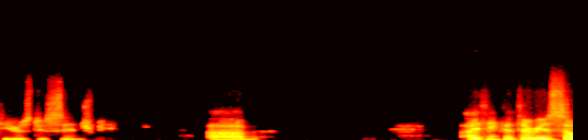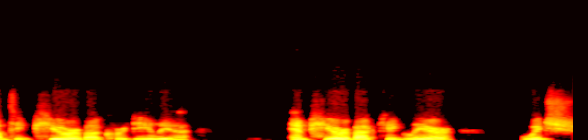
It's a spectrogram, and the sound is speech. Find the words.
tears do singe me." Um, I think that there is something pure about Cordelia and pure about King Lear, which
